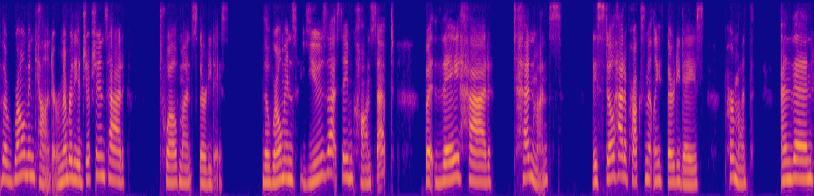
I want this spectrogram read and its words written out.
the Roman calendar, remember the Egyptians had 12 months, 30 days. The Romans used that same concept, but they had 10 months. They still had approximately 30 days per month. And then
